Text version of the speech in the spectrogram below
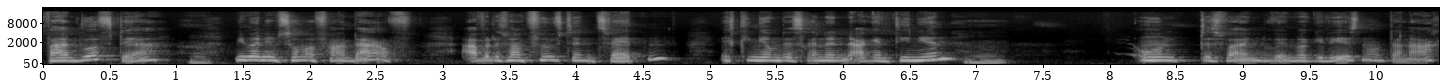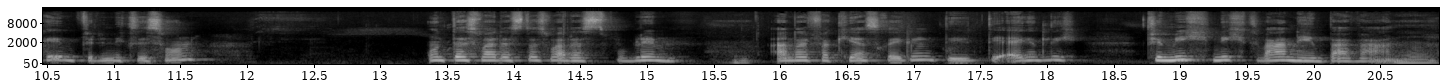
fahren durfte, ja. wie man im Sommer fahren darf. Aber das war am 15.02. Es ging ja um das Rennen in Argentinien. Und das war im November gewesen und danach eben für die nächste Saison. Und das war das, das, war das Problem. Andere Verkehrsregeln, die, die eigentlich für mich nicht wahrnehmbar waren.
